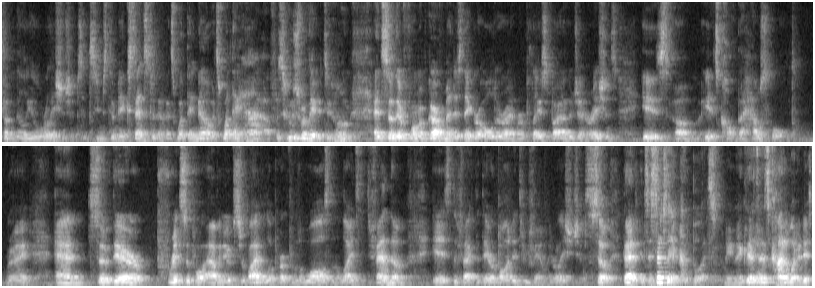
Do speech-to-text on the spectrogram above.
familial relationships. It seems to make sense to them. It's what they know. It's what they have. It's who's related to whom. And so their form of government, as they grow older and replaced by other generations, is um, it's called the household, right? And so their principal avenue of survival, apart from the walls and the lights that defend them, is the fact that they are bonded through family relationships. So that it's essentially a kibbutz. I mean, like, that's, that's kind of what it is.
